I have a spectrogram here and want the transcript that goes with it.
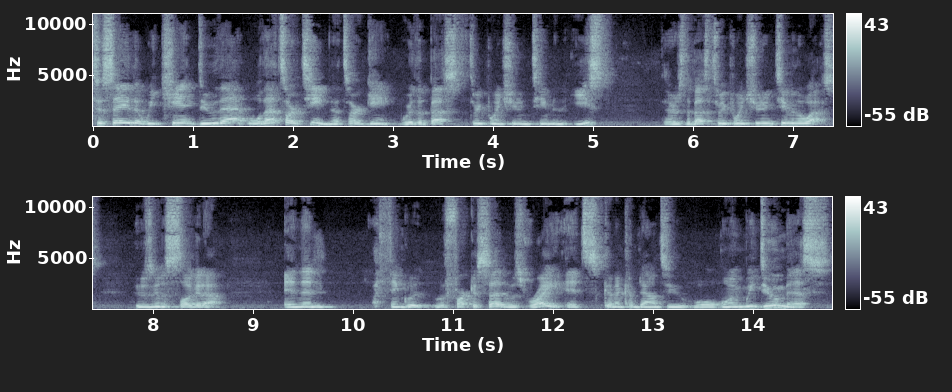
to say that we can't do that, well, that's our team. That's our game. We're the best three point shooting team in the East. There's the best three point shooting team in the West. Who's going to slug it out? And then I think what, what Farkas said was right. It's going to come down to well, when we do miss,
